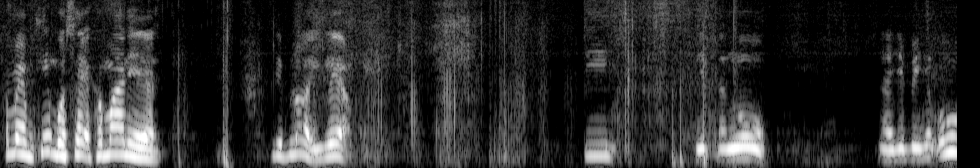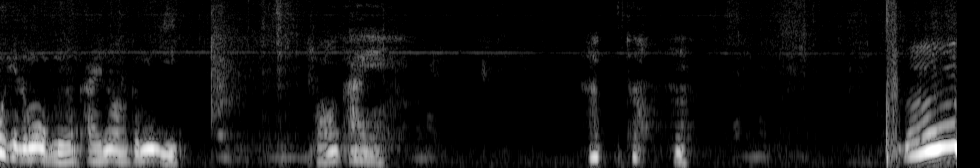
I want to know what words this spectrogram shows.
ทำไมมันทิ้งบทแสเข้ามาเนี่ยเรียบร้อยอีกแล้วดีเห็ดละโงกน่าจะเป็นโอ้เห็ดละโงกเหลืองไข่นอกก็มีอีกสองไข่ครับจ้ะอืมอืม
